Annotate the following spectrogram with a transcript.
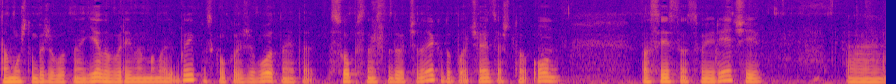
тому, чтобы животное ело во время молодьбы, поскольку животное это собственность этого человека, то получается, что он посредством своей речи э,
